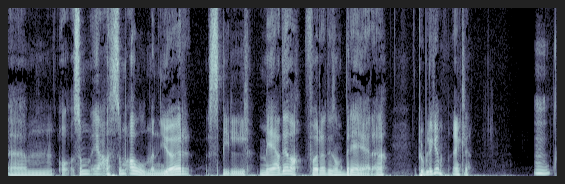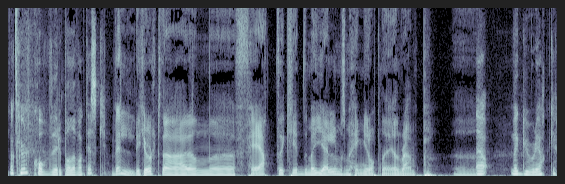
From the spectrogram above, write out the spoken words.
som, ja, som allmenngjør spillmediet, da, for et litt sånn bredere publikum, egentlig. Mm. Og kult cover på det, faktisk. Veldig kult. Det er en uh, fet kid med hjelm som henger opp ned i en ramp. Uh, ja, med gul jakke.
